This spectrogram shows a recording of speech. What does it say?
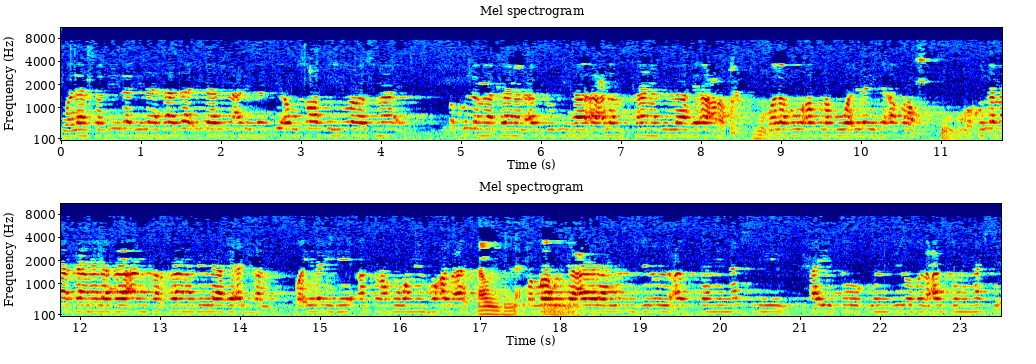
ولا سبيل إلى هذا إلا بمعرفة أوصافه وأسمائه. وكلما كان العبد بها أعلم كان بالله أعرف وله أطلب وإليه أقرب. وكلما كان لها أنكر كان بالله أجهل وإليه أكره ومنه أبعد. أعوذ بالله. والله تعالى ينزل العبد من نفسه حيث ينزله العبد من نفسه.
